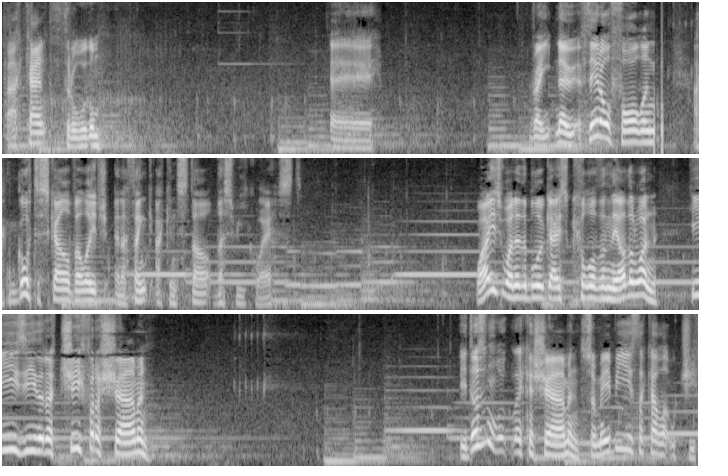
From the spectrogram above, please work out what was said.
but I can't throw them. Uh, Right, now, if they're all falling, I can go to Skaal Village and I think I can start this wee quest. Why is one of the blue guys cooler than the other one? He's either a chief or a shaman. He doesn't look like a shaman, so maybe he's like a little chief.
